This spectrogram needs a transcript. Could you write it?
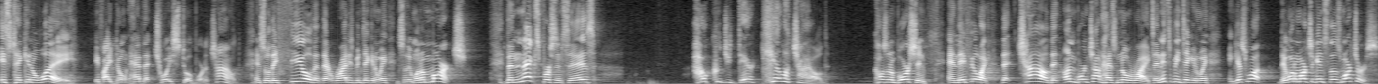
is taken away if I don't have that choice to abort a child. And so they feel that that right has been taken away, and so they want to march. The next person says, How could you dare kill a child? Cause an abortion, and they feel like that child, that unborn child, has no rights, and it's being taken away. And guess what? They want to march against those marchers.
